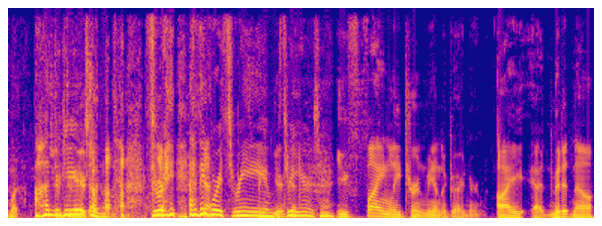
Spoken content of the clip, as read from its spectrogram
What? A hundred two- two years? Oh, no. Three. I think Yeah. we're three. um, Three, yeah. years. Yeah. You finally turned me into gardener. I admit it now.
